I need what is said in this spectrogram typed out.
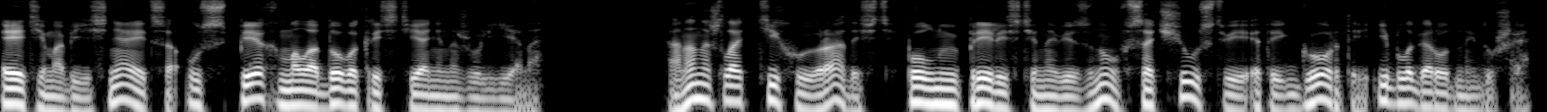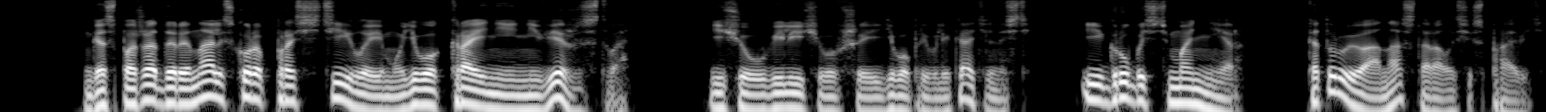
Этим объясняется успех молодого крестьянина Жульена. Она нашла тихую радость, полную прелести новизну в сочувствии этой гордой и благородной душе. Госпожа де Реналь скоро простила ему его крайнее невежество, еще увеличивавшее его привлекательность, и грубость манер, которую она старалась исправить.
